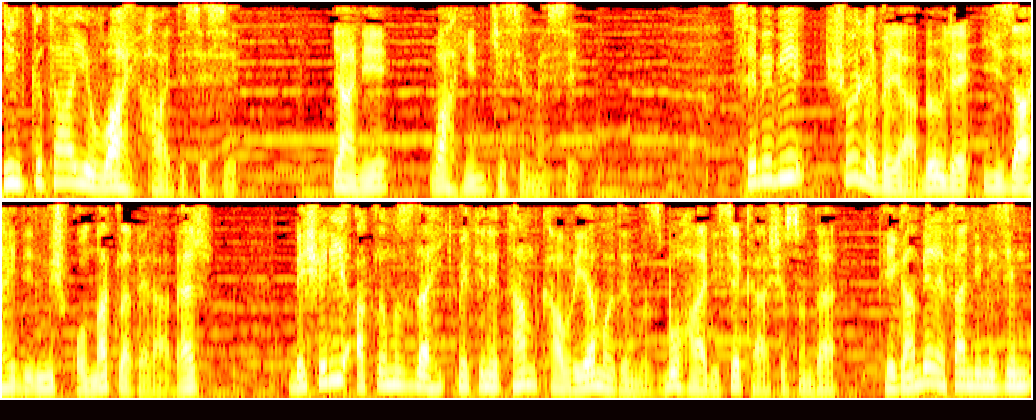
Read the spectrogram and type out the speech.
İnkıtayı vahy hadisesi yani vahyin kesilmesi. Sebebi şöyle veya böyle izah edilmiş olmakla beraber, beşeri aklımızla hikmetini tam kavrayamadığımız bu hadise karşısında Peygamber Efendimizin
